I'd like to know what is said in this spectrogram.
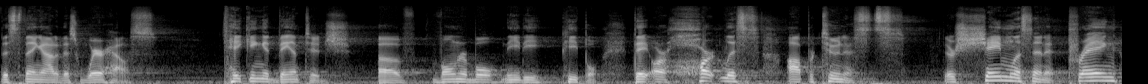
this thing out of this warehouse, taking advantage of vulnerable, needy people? They are heartless opportunists. They're shameless in it, preying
